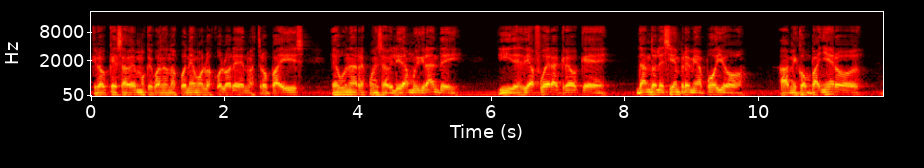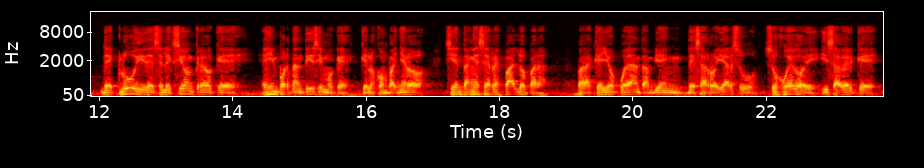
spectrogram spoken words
Creo que sabemos que cuando nos ponemos los colores de nuestro país es una responsabilidad muy grande y desde afuera creo que dándole siempre mi apoyo a mi compañero de club y de selección, creo que es importantísimo que, que los compañeros sientan ese respaldo para, para que ellos puedan también desarrollar su, su juego y, saber que,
